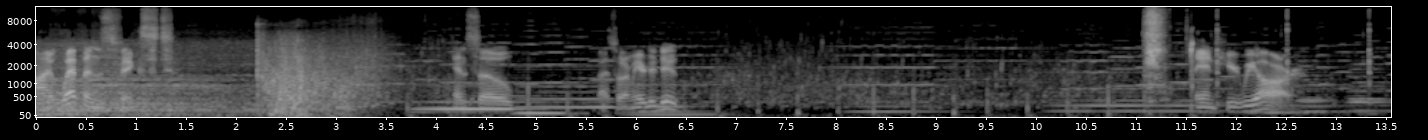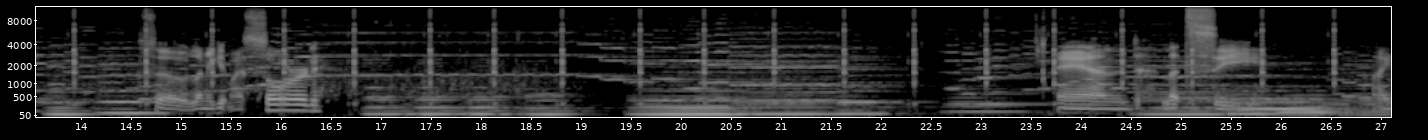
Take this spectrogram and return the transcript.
my weapons fixed. And so that's what I'm here to do. And here we are. So let me get my sword. And let's see. I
